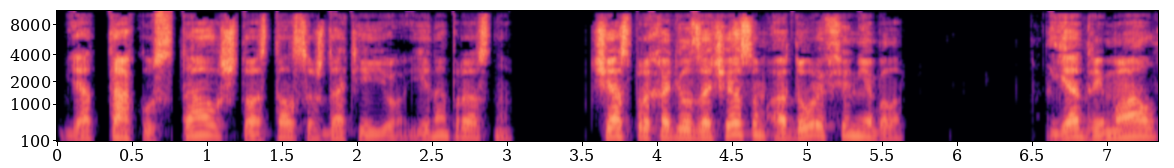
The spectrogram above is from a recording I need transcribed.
Я так устал, что остался ждать ее, и напрасно. Час проходил за часом, а Доры все не было. Я дремал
